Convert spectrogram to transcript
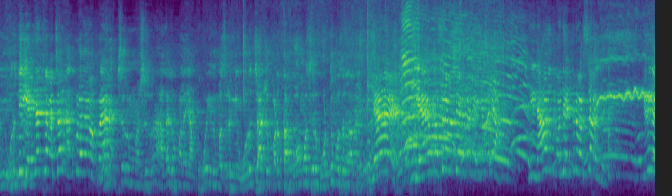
ஒரி- நீ என்னத்தை வச்சாலும் அதுக்குள்ளதான் வைப்பேன் ஒரிச்சல் மசுரு அழகு மலையாம். கோயில் மசுரு நீ ஒரு சாட்டு படத்தா ஓ மசுரு ஒட்டு மசுரு தானே ஏய், என் மதுரை வந்து? நீ நாடகத்துக்கு வந்து எத்தனை வருஷம் ஆகுது? இருங்க.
